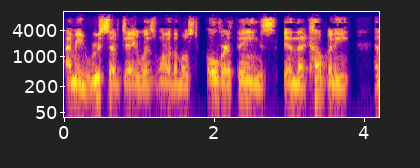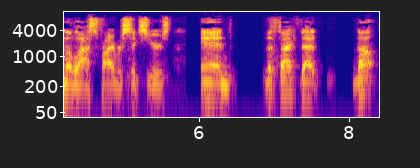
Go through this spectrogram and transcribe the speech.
I mean, Rusev Day was one of the most over things in the company in the last five or six years. And the fact that not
